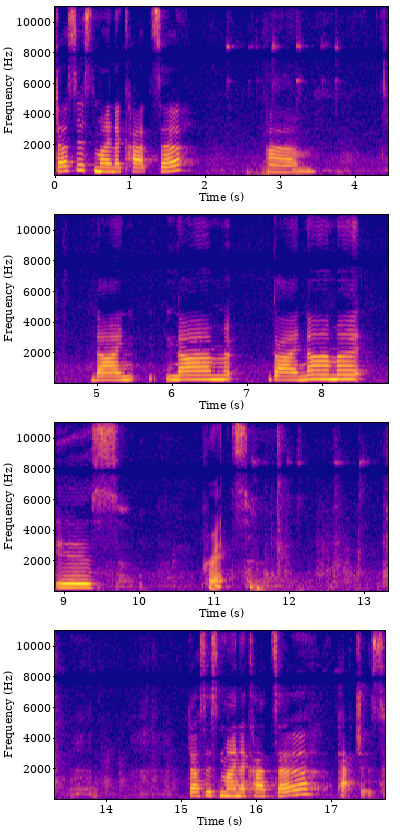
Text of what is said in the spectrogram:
Das ist meine Katze. Ähm, dein Name, dein Name ist Prince. Das ist meine Katze Patches.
